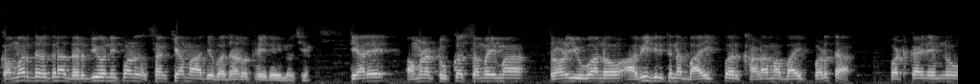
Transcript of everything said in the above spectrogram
કમર દર્દના દર્દીઓની પણ સંખ્યામાં આજે વધારો થઈ રહેલો છે. ત્યારે હમણાં ટૂંક જ સમયમાં ત્રણ યુવાનો આવી જ રીતના બાઇક પર, ખાડામાં બાઇક પડતા પટકાઈને એમનું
